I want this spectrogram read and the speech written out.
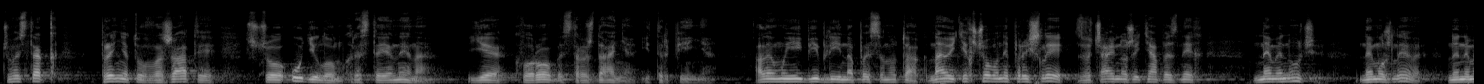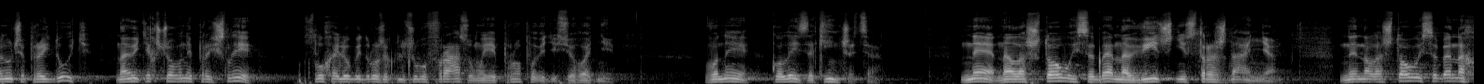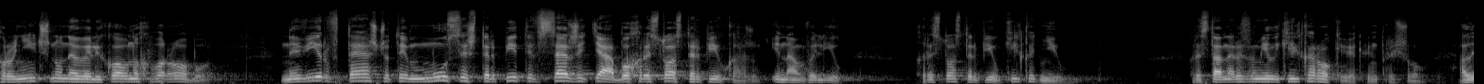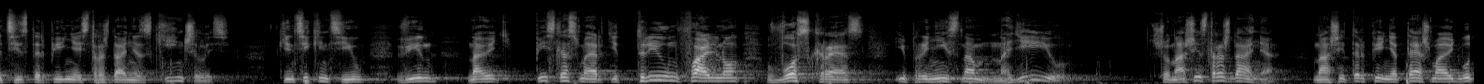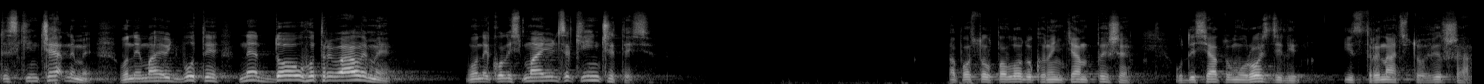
Чогось так прийнято вважати, що уділом християнина є хвороби, страждання і терпіння. Але в моїй Біблії написано так: навіть якщо вони прийшли, звичайно, життя без них неминуче, неможливе, не неминуче прийдуть, навіть якщо вони прийшли. Слухай, любий друже, ключову фразу моєї проповіді сьогодні. Вони колись закінчаться. Не налаштовуй себе на вічні страждання, не налаштовуй себе на хронічну невеликовну хворобу. Не вір в те, що ти мусиш терпіти все життя, бо Христос терпів, кажуть, і нам велів. Христос терпів кілька днів. Христа не розуміли кілька років, як Він прийшов. Але ці стерпіння і страждання скінчились. В кінці кінців Він навіть після смерті тріумфально воскрес і приніс нам надію, що наші страждання, наші терпіння теж мають бути скінченними. Вони мають бути недовготривалими. Вони колись мають закінчитись. Апостол Павло до Коринтян пише у 10 розділі із 13 вірша.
